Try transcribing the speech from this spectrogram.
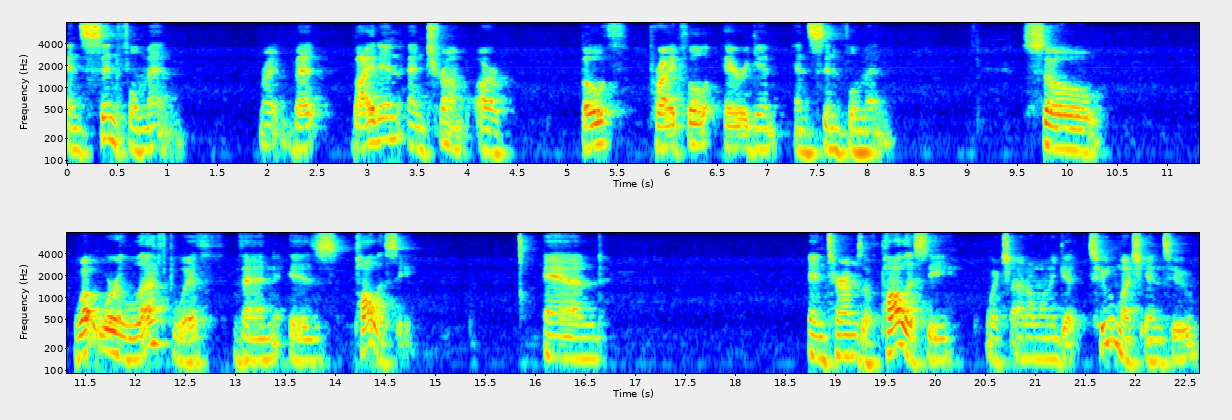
and sinful men, right? But Biden and Trump are both prideful, arrogant, and sinful men. So what we're left with then is policy. And in terms of policy, which I don't want to get too much into,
